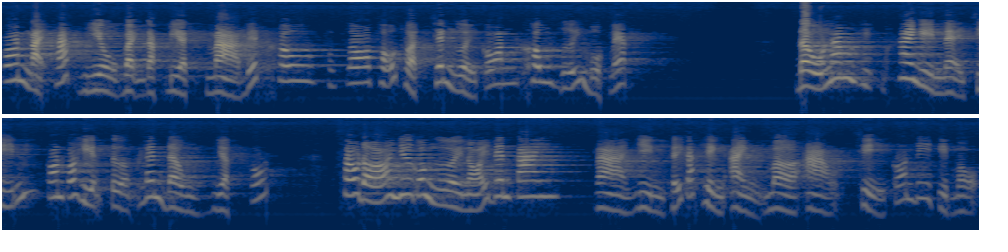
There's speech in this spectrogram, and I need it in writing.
con lại phát nhiều bệnh đặc biệt mà vết khâu do phẫu thuật trên người con không dưới một mét. Đầu năm 2009, con có hiện tượng lên đồng nhập cốt. Sau đó như có người nói bên tai và nhìn thấy các hình ảnh mờ ảo chỉ con đi tìm mộ.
